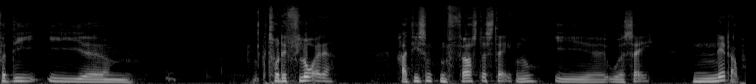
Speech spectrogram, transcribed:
fordi i, øh, jeg tror det er Florida, har de som den første stat nu i øh, USA, netop,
